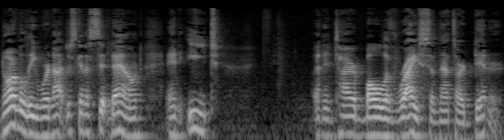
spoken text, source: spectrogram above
Normally, we're not just going to sit down and eat an entire bowl of rice and that's our dinner.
